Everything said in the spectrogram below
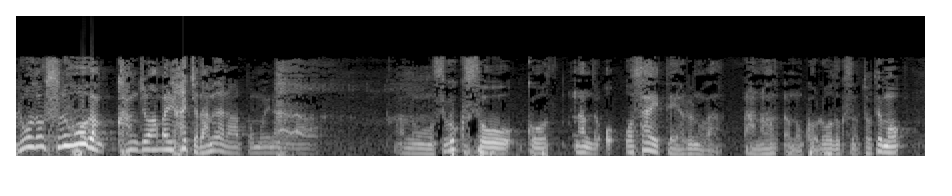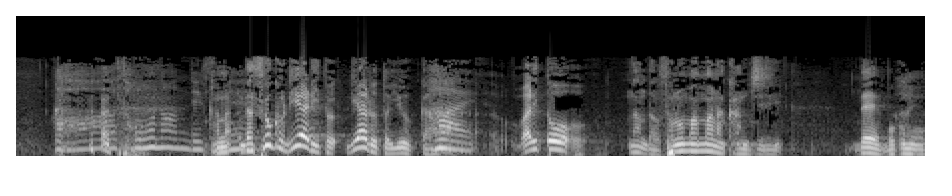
朗読する方が感情あんまり入っちゃダメだなと思いながら、あの、すごくそう、こう、なんだろう、お抑えてやるのが、あの、あの、こう、朗読するのとても、ああ、そうなんですかな。だねから。すごくリアリと、リアルというか、はい。割と、なんだろう、そのまんまな感じで、僕も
